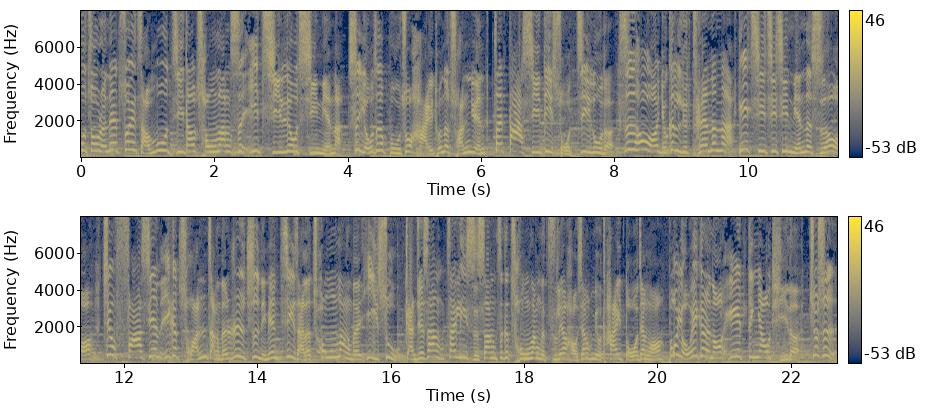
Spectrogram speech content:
欧洲人呢，最早目击到冲浪是一七六七年呢，是由这个捕捉海豚的船员在大溪地所记录的。之后哦，有个 lieutenant 啊，一七七七年的时候哦，就发现一个船长的日志里面记载了冲浪的艺术。感觉上在历史上这个冲浪的资料好像没有太多这样哦。不过有一个人哦，一定要提的。就是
